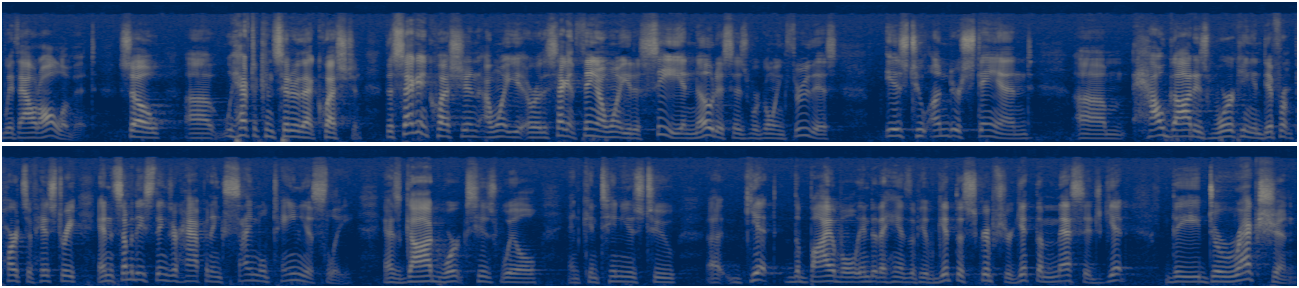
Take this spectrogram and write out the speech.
without all of it. So uh, we have to consider that question. The second question I want you, or the second thing I want you to see and notice as we're going through this, is to understand um, how God is working in different parts of history. And some of these things are happening simultaneously as God works His will and continues to uh, get the Bible into the hands of people, get the scripture, get the message, get the direction.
